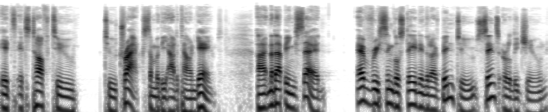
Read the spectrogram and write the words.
it's it's tough to to track some of the out of town games. Uh, now that being said, every single stadium that I've been to since early June,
